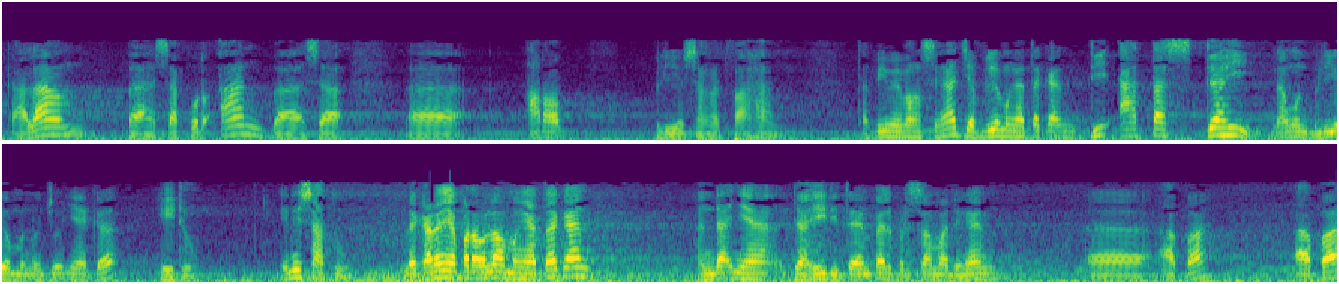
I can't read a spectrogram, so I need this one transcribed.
Kalam bahasa Quran, bahasa uh, Arab beliau sangat faham. Tapi memang sengaja beliau mengatakan di atas dahi, namun beliau menunjuknya ke hidung. Ini satu. Oleh karenanya para ulama mengatakan hendaknya dahi ditempel bersama dengan uh, apa? Apa?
